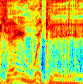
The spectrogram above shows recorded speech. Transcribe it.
DJ Wiki.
